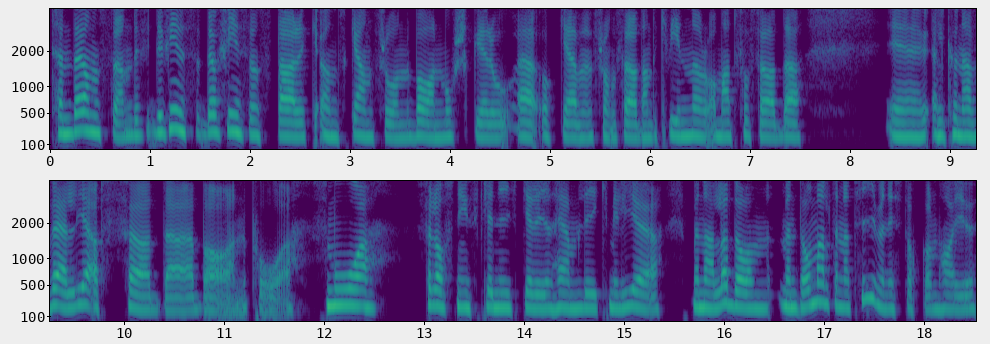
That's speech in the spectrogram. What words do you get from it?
tendensen, det, det, finns, det finns en stark önskan från barnmorskor och, eh, och även från födande kvinnor om att få föda eh, eller kunna välja att föda barn på små förlossningskliniker i en hemlik miljö. Men, alla de, men de alternativen i Stockholm har ju,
